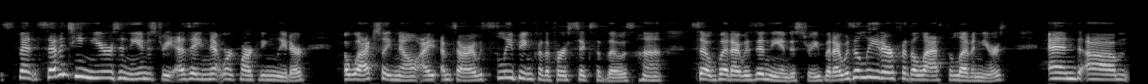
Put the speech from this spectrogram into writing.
spent 17 years in the industry as a network marketing leader. Oh, well, actually, no, I, I'm sorry. I was sleeping for the first six of those. Huh? So, but I was in the industry, but I was a leader for the last 11 years. And, um,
